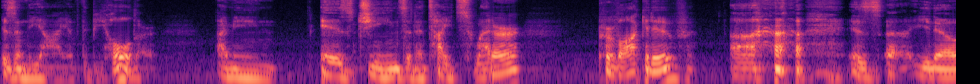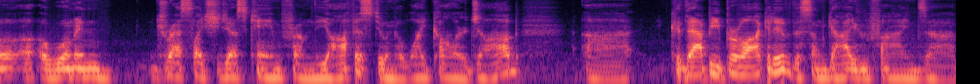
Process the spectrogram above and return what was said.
is in the eye of the beholder. I mean, is jeans and a tight sweater provocative? Uh, is, uh, you know, a, a, woman dressed like she just came from the office doing a white collar job? Uh, could that be provocative to some guy who finds, uh,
